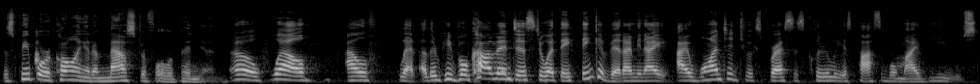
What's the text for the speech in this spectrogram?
Because people were calling it a masterful opinion. Oh, well, I'll let other people comment as to what they think of it. I mean, I, I wanted to express as clearly as possible my views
